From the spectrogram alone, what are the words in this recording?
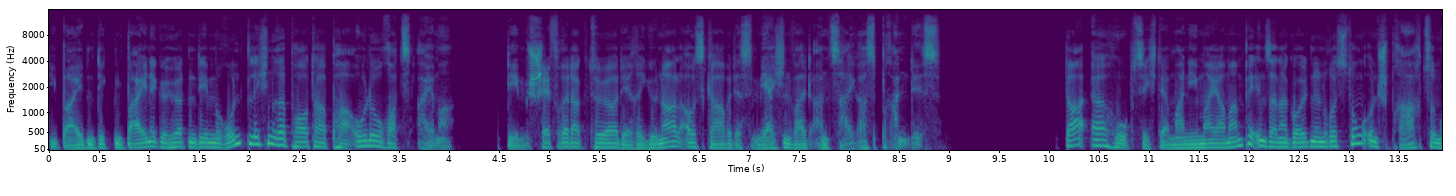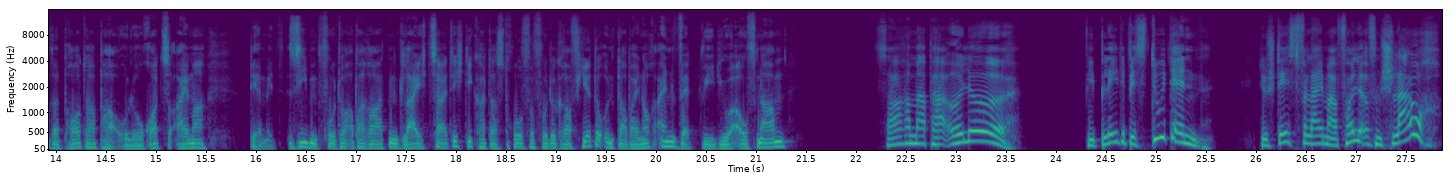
Die beiden dicken Beine gehörten dem rundlichen Reporter Paolo Rotzeimer, dem Chefredakteur der Regionalausgabe des Märchenwaldanzeigers Brandis. Da erhob sich der Manni Meiermampe in seiner goldenen Rüstung und sprach zum Reporter Paolo Rotzeimer, der mit sieben Fotoapparaten gleichzeitig die Katastrophe fotografierte und dabei noch ein Webvideo aufnahm. Sag mal, Paolo, wie blöde bist du denn? Du stehst vielleicht mal voll auf dem Schlauch.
